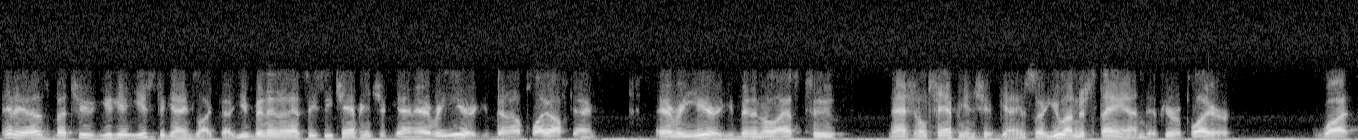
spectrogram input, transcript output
it is. But you you get used to games like that. You've been in an SEC championship game every year. You've been in a playoff game every year. You've been in the last two national championship games. So you understand if you're a player what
